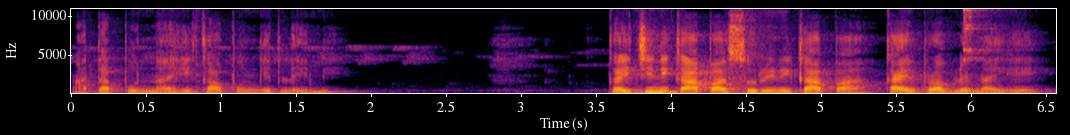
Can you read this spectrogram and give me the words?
आता पुन्हा हे कापून घेतलं आहे मी. कैचीनी कापा सुरीनी कापा काही प्रॉब्लेम नाही आहे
